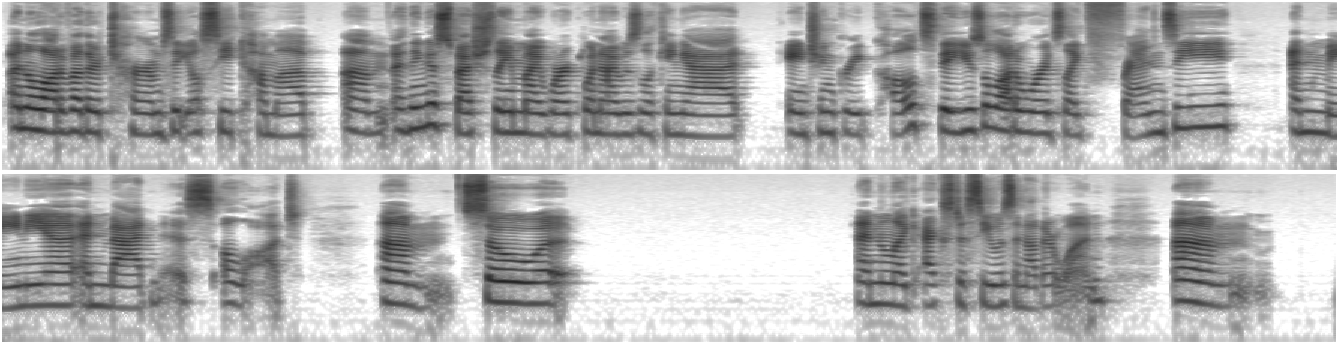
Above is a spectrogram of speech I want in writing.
and a lot of other terms that you'll see come up. Um, I think, especially in my work when I was looking at ancient Greek cults, they use a lot of words like frenzy and mania and madness a lot. Um, so, and like ecstasy was another one. Um,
